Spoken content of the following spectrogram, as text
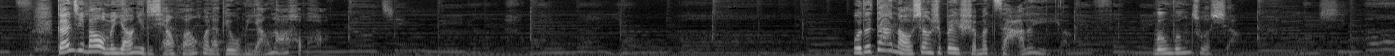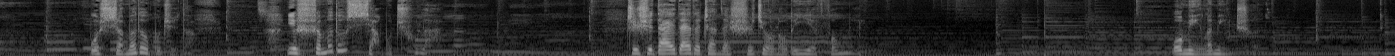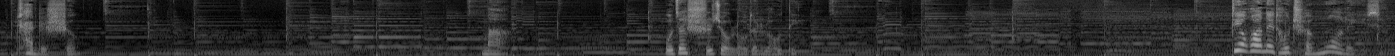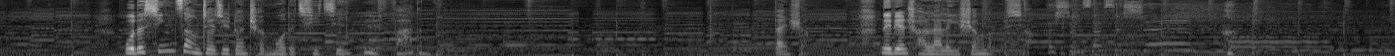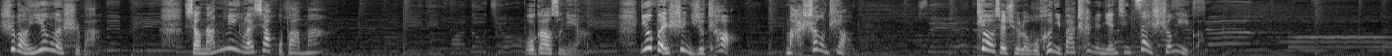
赶紧把我们养你的钱还回来给我们养老，好不好？我的大脑像是被什么砸了一样，嗡嗡作响。我什么都不知道，也什么都想不出来。只是呆呆的站在十九楼的夜风里，我抿了抿唇，颤着声：“妈，我在十九楼的楼顶。”电话那头沉默了一下，我的心脏在这段沉默的期间愈发的猛。半晌。那边传来了一声冷笑：“哼，翅膀硬了是吧？想拿命来吓唬爸妈？我告诉你啊，你有本事你就跳，马上跳！跳下去了，我和你爸趁着年轻再生一个，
